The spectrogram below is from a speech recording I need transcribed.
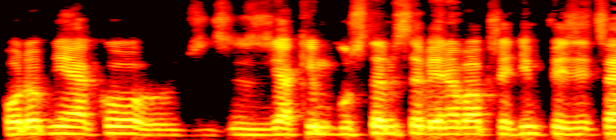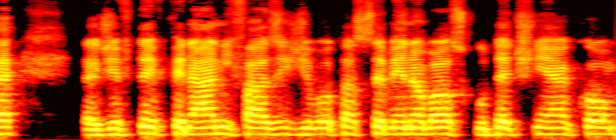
podobně jako s, s jakým gustem se věnoval předtím fyzice, takže v té finální fázi života se věnoval skutečně jako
